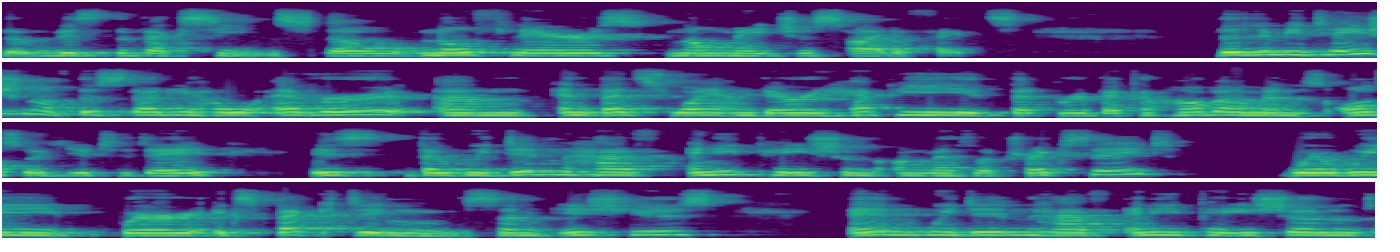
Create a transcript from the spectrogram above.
the, with the vaccines. So no flares, no major side effects. The limitation of the study, however, um, and that's why I'm very happy that Rebecca Haberman is also here today, is that we didn't have any patient on methotrexate where we were expecting some issues, and we didn't have any patient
